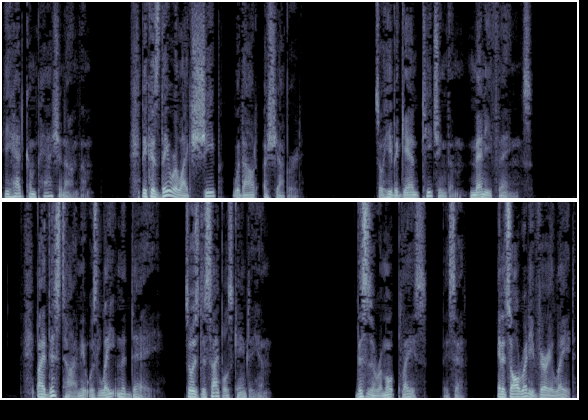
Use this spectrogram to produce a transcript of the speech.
he had compassion on them because they were like sheep without a shepherd. So he began teaching them many things. By this time it was late in the day so his disciples came to him. This is a remote place they said and it's already very late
